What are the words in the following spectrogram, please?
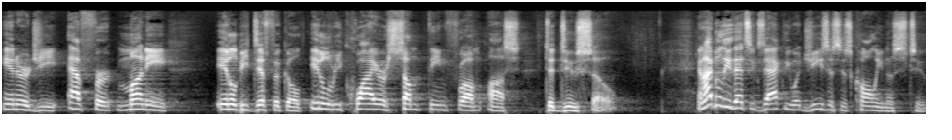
energy, effort, money. It'll be difficult. It'll require something from us to do so. And I believe that's exactly what Jesus is calling us to.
